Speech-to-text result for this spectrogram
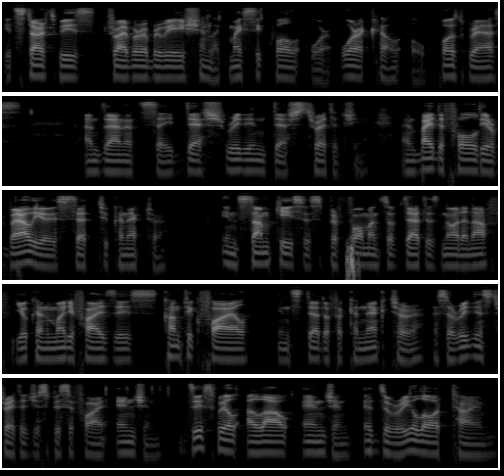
It starts with driver abbreviation like MySQL or Oracle or Postgres, and then it's say dash reading dash strategy. And by default, their value is set to connector. In some cases, performance of that is not enough. You can modify this config file instead of a connector as a reading strategy specify engine. This will allow engine at the reload time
